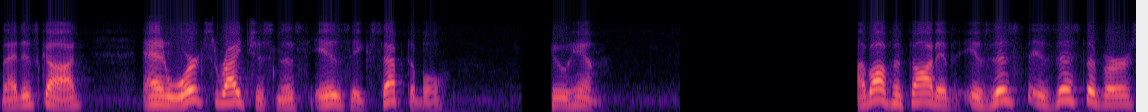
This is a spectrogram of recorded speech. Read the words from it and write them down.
that is God, and works righteousness is acceptable to him. I've often thought if is this is this the verse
